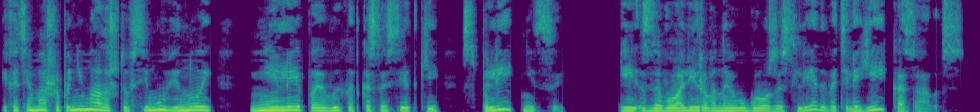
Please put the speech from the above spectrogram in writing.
И хотя Маша понимала, что всему виной нелепая выходка соседки-сплетницы и завуалированные угрозы следователя, ей казалось,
